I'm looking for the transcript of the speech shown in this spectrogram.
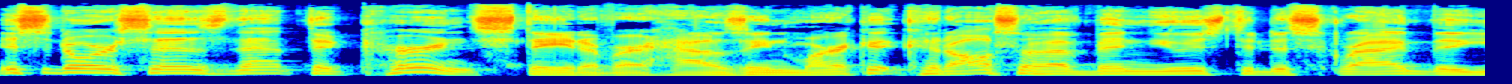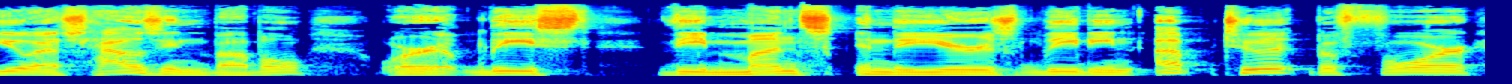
Isidore says that the current state of our housing market could also have been used to describe the U.S. housing bubble, or at least the months and the years leading up to it before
